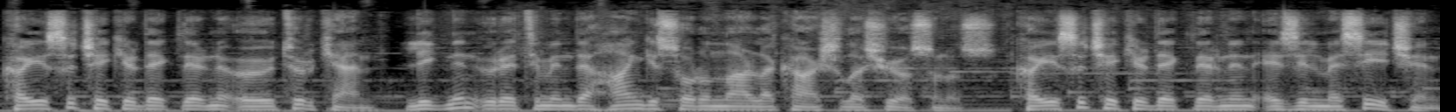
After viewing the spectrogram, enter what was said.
Kayısı çekirdeklerini öğütürken, lignin üretiminde hangi sorunlarla karşılaşıyorsunuz? Kayısı çekirdeklerinin ezilmesi için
